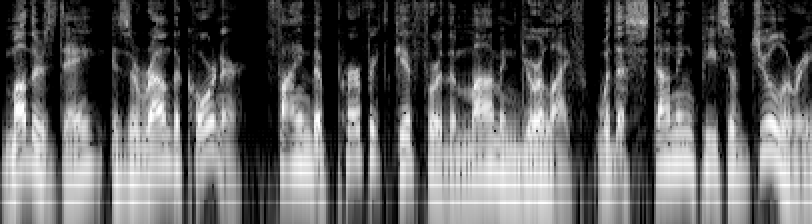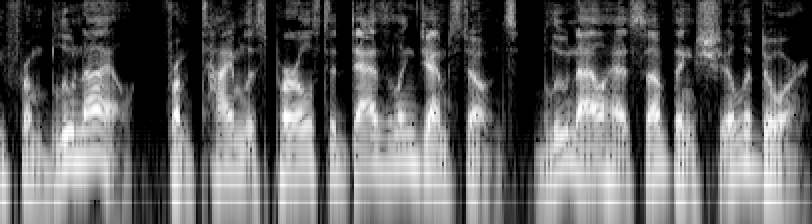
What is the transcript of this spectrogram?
Mother's Day is around the corner. Find the perfect gift for the mom in your life with a stunning piece of jewelry from Blue Nile. From timeless pearls to dazzling gemstones, Blue Nile has something she'll adore.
